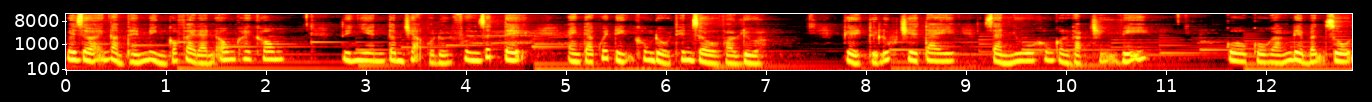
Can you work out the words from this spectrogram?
Bây giờ anh cảm thấy mình có phải đàn ông hay không? Tuy nhiên, tâm trạng của đối phương rất tệ, Anh ta quyết định không đổ thêm dầu vào lửa Kể từ lúc chia tay, Giản Nhu không còn gặp Trịnh Vĩ Cô cố gắng để bận rộn,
